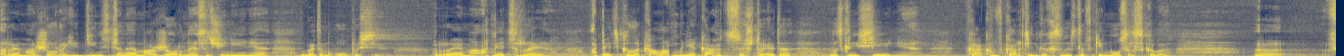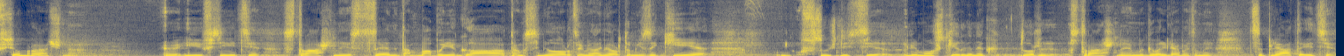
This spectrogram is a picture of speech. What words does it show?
ре мажор, единственное мажорное сочинение в этом опусе. Ре, опять ре – опять колокола. Мне кажется, что это воскресенье, как в картинках с выставки Мосорского. Э, все мрачно. Э, и все эти страшные сцены, там Баба Яга, там с мертвыми на мертвом языке, в сущности, лимовский рынок тоже страшный. Мы говорили об этом, и цыплята эти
